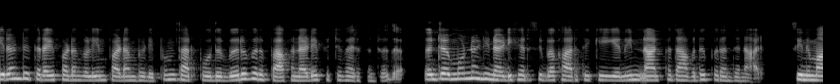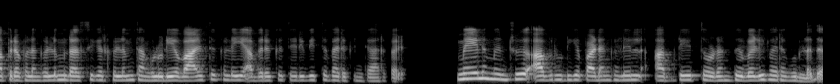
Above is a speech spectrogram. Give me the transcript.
இரண்டு திரைப்படங்களின் படம்பிடிப்பும் தற்போது விறுவிறுப்பாக நடைபெற்று வருகின்றது. இன்று முன்னணி நடிகர் சிவகார்த்திகேயனின் நாற்பதாவது பிறந்த நாள் சினிமா பிரபலங்களும் ரசிகர்களும் தங்களுடைய வாழ்த்துக்களை அவருக்கு தெரிவித்து வருகின்றார்கள். மேலும் இன்று அவருடைய படங்களில் அப்டேட் தொடர்ந்து வெளிவரவுள்ளது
